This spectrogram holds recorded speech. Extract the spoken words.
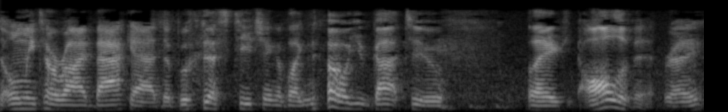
to only to arrive back at the Buddha's teaching of like, no, you've got to, like, all of it, right?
